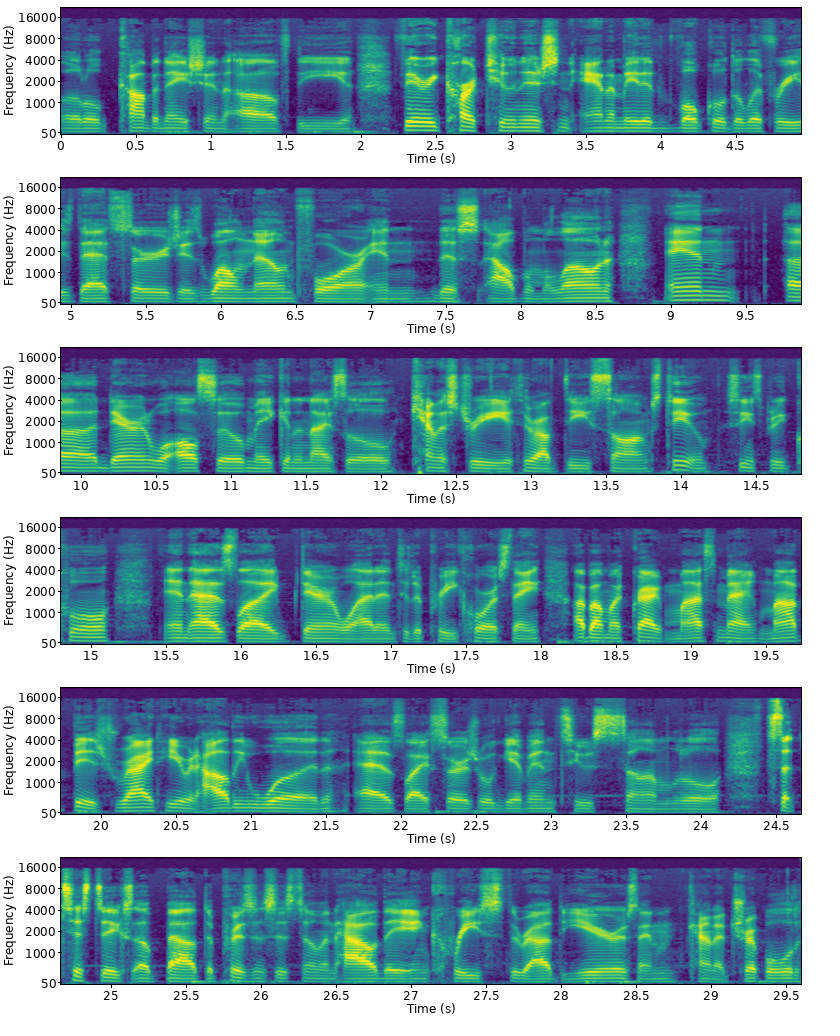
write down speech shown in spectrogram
a little combination of the very cartoonish and animated vocal deliveries that Serj is well known for in this album alone. And uh, Daron will also make in a nice little chemistry throughout these songs too. Seems pretty cool. And as like Daron will add into the pre-chorus thing about my crack, my smack, my bitch right here in Hollywood, as like Serj will give into some little statistics about the prison system and how they increased throughout the years and kind of tripled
